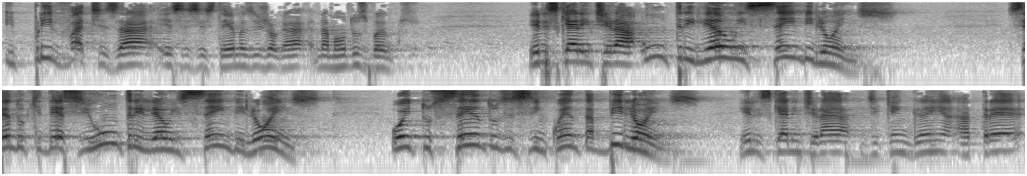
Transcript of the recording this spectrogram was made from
e privatizar esses sistemas e jogar na mão dos bancos. Eles querem tirar um trilhão e cem bilhões, sendo que desse um trilhão e cem bilhões, 850 bilhões eles querem tirar de quem ganha até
